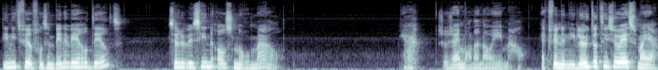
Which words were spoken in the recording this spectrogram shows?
die niet veel van zijn binnenwereld deelt, zullen we zien als normaal. Ja, zo zijn mannen nou eenmaal. Ik vind het niet leuk dat hij zo is, maar ja.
